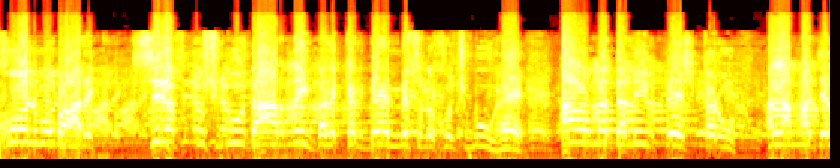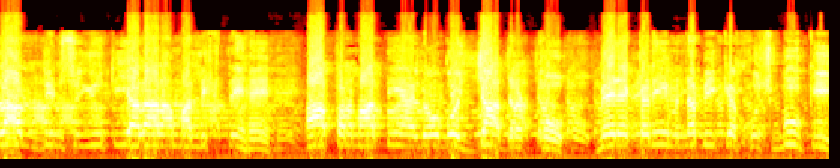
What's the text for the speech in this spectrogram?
खून मुबारक सिर्फ़ खुशबूदार नहीं, बल्कि बेमिसल खुशबू है। आओ मैं दलील पेश करूँ। अलामा जलालुद्दीन सयूती अलारामा लिखते हैं। आप फरमाते हैं, लोगों, याद रखो, मेरे करीम नबी के खुशबू की,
